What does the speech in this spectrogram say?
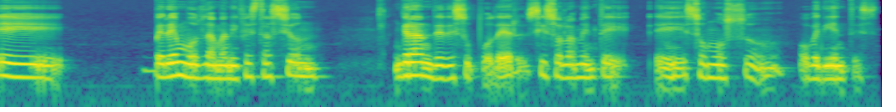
eh, veremos la manifestación grande de su poder si solamente eh, somos uh, obedientes.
